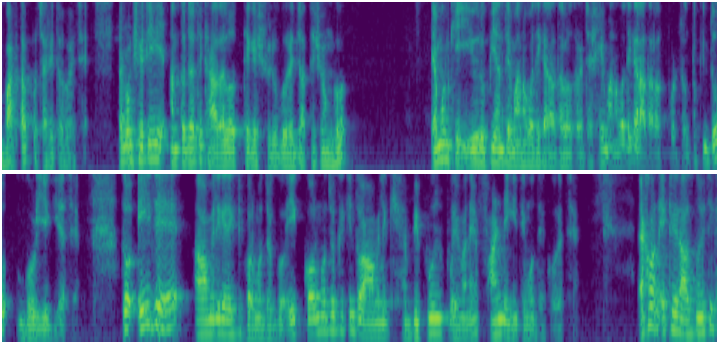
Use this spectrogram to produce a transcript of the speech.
বার্তা প্রচারিত হয়েছে। এবং সেটি আন্তর্জাতিক আদালত থেকে শুরু করে জাতিসংঘ, এমনকি ইউরোপিয়ান যে মানবাধিকার আদালত রয়েছে, সেই মানবাধিকার আদালত পর্যন্ত কিন্তু গড়িয়ে গিয়েছে। তো এই যে আওয়ামী লীগের একটি কর্মযোগ্য এই কর্মযোগ্যে কিন্তু আওয়ামী লীগ বিপুল পরিমাণে ফান্ডিং ইতিমধ্যে করেছে। এখন একটি রাজনৈতিক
